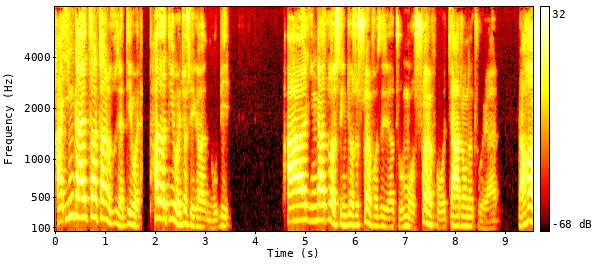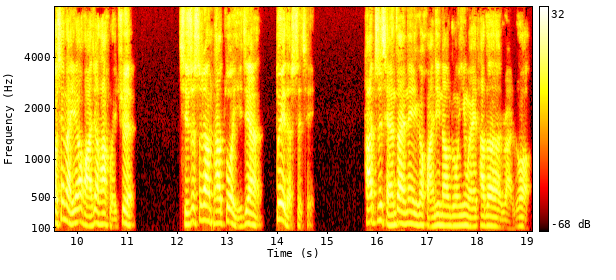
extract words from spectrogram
他应该在占有自己的地位，他的地位就是一个奴婢，他应该做的事情就是顺服自己的主母，顺服家中的主人。然后现在耶和华叫他回去，其实是让他做一件对的事情。他之前在那一个环境当中，因为他的软弱，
